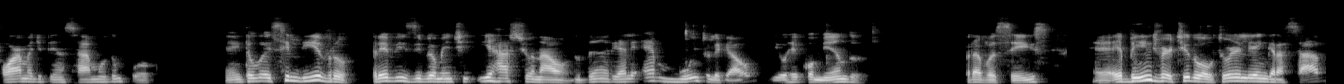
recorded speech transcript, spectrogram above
forma de pensar muda um pouco. É, então, esse livro, Previsivelmente Irracional, do Dan Ariely, é muito legal e eu recomendo para vocês. É, é, bem divertido o autor, ele é engraçado,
